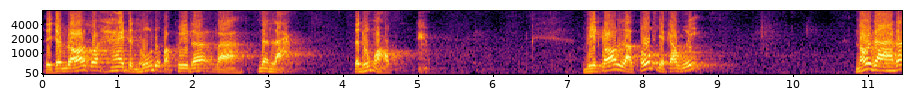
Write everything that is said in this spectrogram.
thì trong đó có hai tình huống đức phật khuyên đó là nên làm. Tình huống một, việc đó là tốt và cao quý. Nói ra đó,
